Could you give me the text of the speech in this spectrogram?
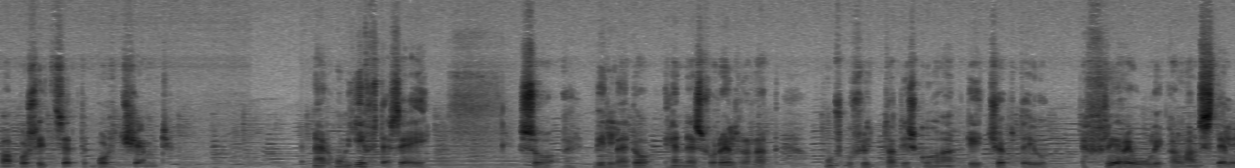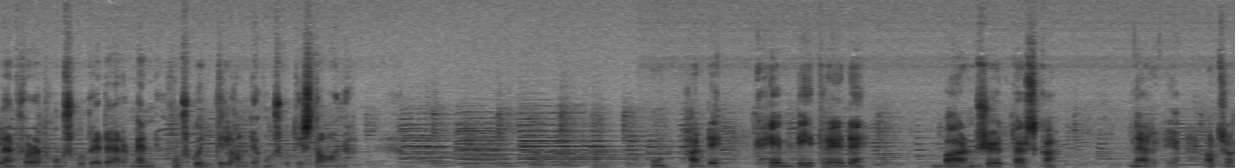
var på sitt sätt bortskämd. När hon gifte sig så eh, ville då hennes föräldrar att hon skulle flytta. De, skulle ha, de köpte ju flera olika landställen för att hon skulle där, men hon skulle inte till landet, hon skulle till stan. Hon hade hembiträde, barnsköterska, när, alltså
